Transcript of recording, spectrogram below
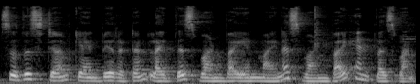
So this term can be written like this 1 by n minus 1 by n plus 1.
